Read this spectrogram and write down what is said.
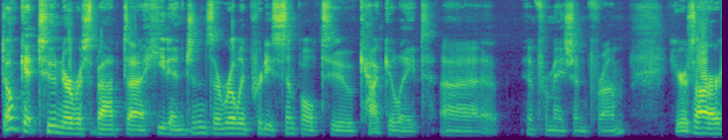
Don't get too nervous about uh, heat engines. They're really pretty simple to calculate uh, information from. Here's our,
